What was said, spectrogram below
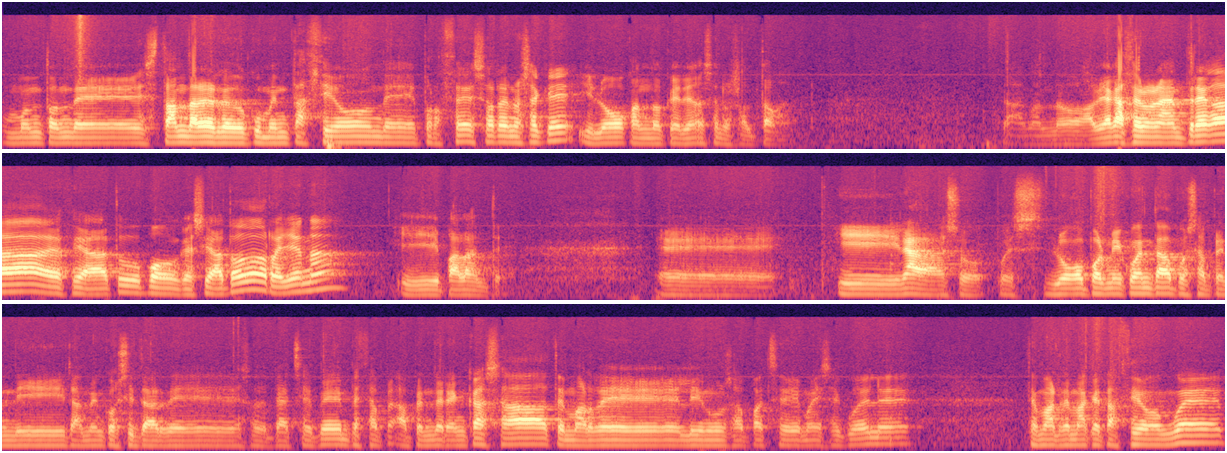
un montón de estándares de documentación, de procesores, no sé qué, y luego cuando querían se lo saltaban. cuando había que hacer una entrega, decía, tú pon que sea todo, rellena y para adelante. Eh, y nada, eso, pues luego por mi cuenta pues aprendí también cositas de, eso, de PHP, empecé a aprender en casa, temas de Linux, Apache, MySQL, temas de maquetación web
